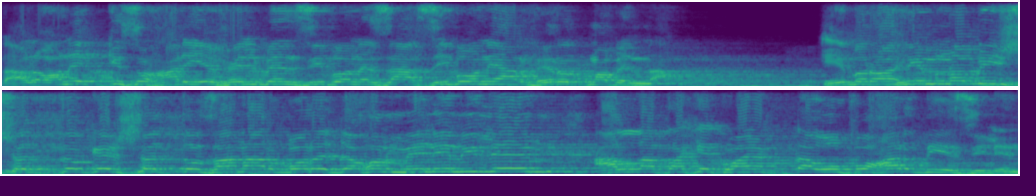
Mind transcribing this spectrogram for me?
তাহলে অনেক কিছু হারিয়ে ফেলবেন জীবনে, যা জীবনে আর ফেরত পাবেন না। ইব্রাহিম নবী সত্যকে সত্য জানার পরে যখন মেনে নিলেন, আল্লাহ তাকে কয়েকটা উপহার দিয়েছিলেন।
